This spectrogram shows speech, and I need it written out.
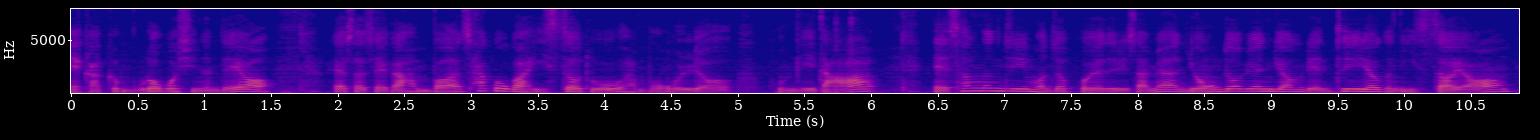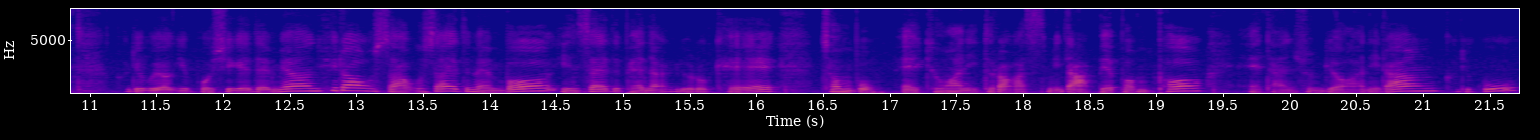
예, 가끔 물어보시는데요. 그래서 제가 한번 사고가 있어도 한번 올려 봅니다. 네, 성능지 먼저 보여드리자면 용도 변경 렌트 이력은 있어요. 그리고 여기 보시게 되면 휠하우스하고 사이드 멤버, 인사이드 패널 이렇게 전부 예, 교환이 들어갔습니다. 앞에 범퍼 예, 단순 교환이랑 그리고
